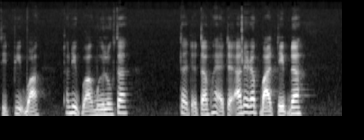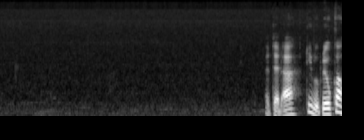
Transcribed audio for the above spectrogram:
สิทธิพี่หวังท่านรีบวางมือลงซะถ้าจะทำให้อาจารย์อาได้รับบาดเจ็บนะ อาจารย์อาที่แบบเร็วเข้า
